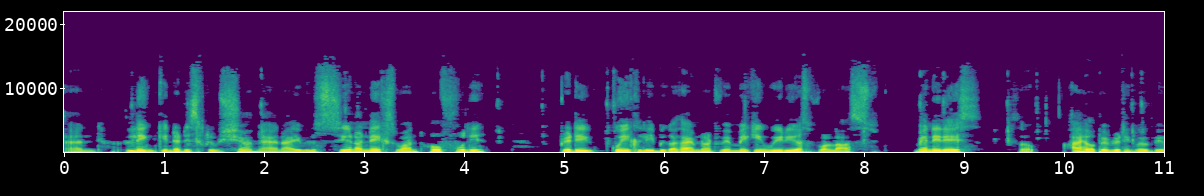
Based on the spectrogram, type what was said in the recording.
and link in the description and i will see you in the next one hopefully pretty quickly because i'm not making videos for last many days. So i hope everything will be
